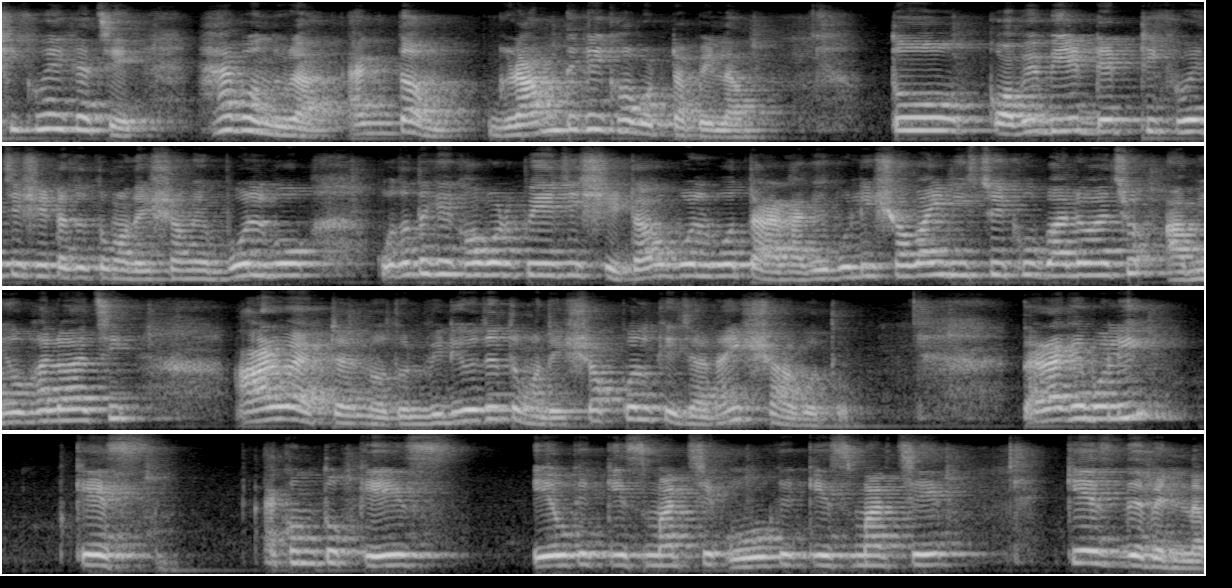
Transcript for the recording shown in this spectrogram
ঠিক হয়ে গেছে। হ্যাঁ বন্ধুরা, একদম, গ্রাম থেকেই খবরটা পেলাম। তো কবে বিয়ের ডেট ঠিক হয়েছে সেটা তো তোমাদের সঙ্গে বলব। কোথা থেকে খবর পেয়েছি সেটাও বলব। তার আগে বলি, সবাই নিশ্চয়ই খুব ভালো আছো, আমিও ভালো আছি। আরও একটা নতুন ভিডিওতে তোমাদের সকলকে জানাই স্বাগত। তার আগে বলি, কেস। এখন তো কেস এ ওকে কেস মারছে, ও ওকে কেস মারছে, কেস দেবেন না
